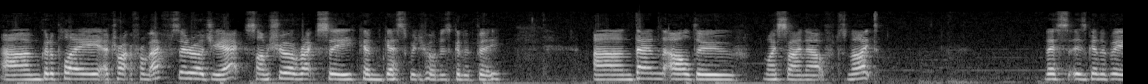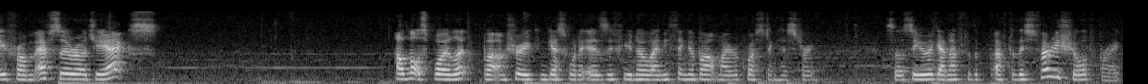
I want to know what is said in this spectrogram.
I'm going to play a track from F Zero GX. I'm sure Rexy can guess which one it's going to be. And then I'll do my sign out for tonight. This is going to be from F Zero GX. I'll not spoil it, but I'm sure you can guess what it is if you know anything about my requesting history. So see you again after the after this very short break.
